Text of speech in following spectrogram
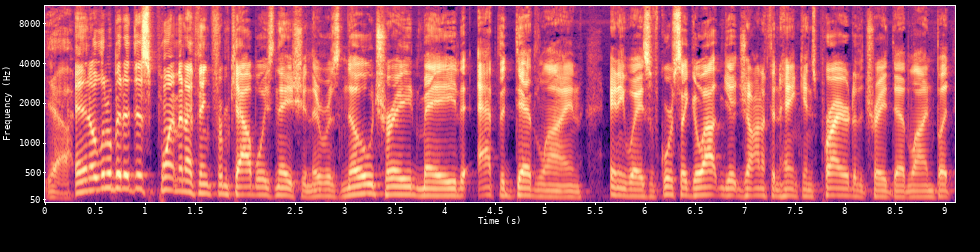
yeah. And a little bit of disappointment, I think, from Cowboys Nation. There was no trade made at the deadline. Anyways, of course, they go out and get Jonathan Hankins prior to the trade deadline. But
